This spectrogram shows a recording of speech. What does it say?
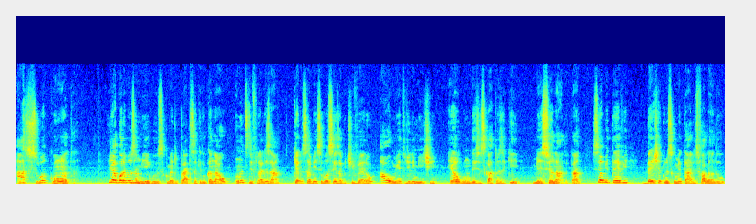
a sua conta. E agora, meus amigos, como é de prática aqui do canal, antes de finalizar, quero saber se vocês obtiveram aumento de limite em algum desses cartões aqui mencionado, tá? Se obteve, deixa aqui nos comentários falando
